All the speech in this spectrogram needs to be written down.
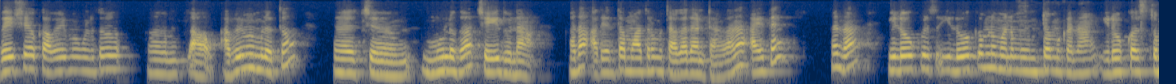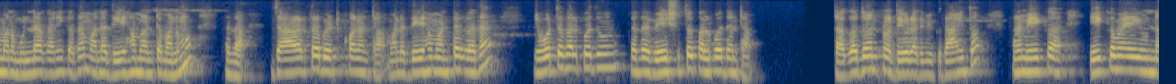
వేష యొక్క అవయములతో అవయములతో మూలుగా చేయదునా? కదా అదెంత మాత్రం తగదంట కదా. అయితే కదా ఈ లోక ఈ లోకంలో మనం ఉంటాము కదా ఈ లోకస్తు మనం ఉన్నా కానీ కదా మన దేహం అంట మనము కదా జాగ్రత్త పెట్టుకోవాలంట. మన దేహం అంట కదా ఎవరితో కలపదు? కదా వేషతో కలపదంట. తగదు అంటున్నాడు దేవుడు అది మీకు. దానితో మనం ఏక ఏకమై ఉన్న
